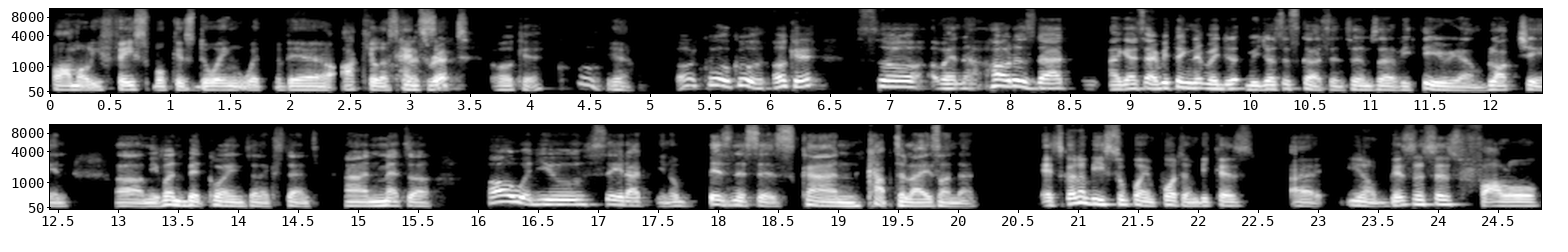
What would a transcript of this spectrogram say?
formerly Facebook, is doing with their Oculus headset. Rift. Okay, cool. Yeah. Oh, cool, cool. Okay. So when how does that? I guess everything that we, we just discussed in terms of Ethereum, blockchain, um, even Bitcoin to an extent, and Meta. How would you say that you know businesses can capitalize on that? it's going to be super important because uh, you know businesses follow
